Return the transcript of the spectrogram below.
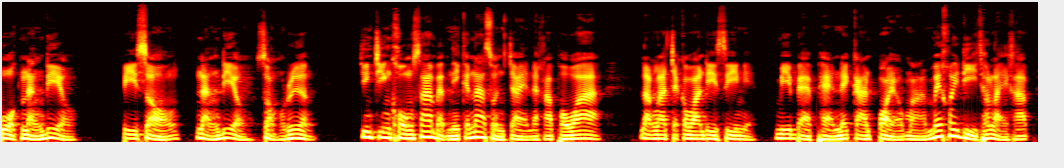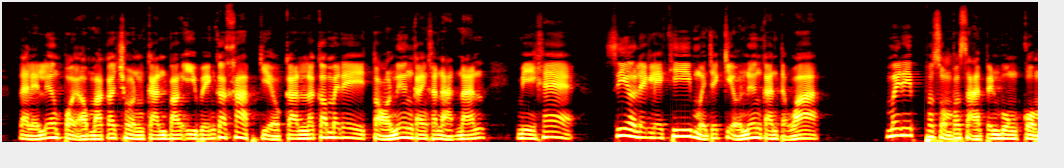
บวกหนังเดี่ยว ปี 2 หนังเดี่ยว 2 เรื่อง จริง ๆ โครงสร้างแบบนี้ก็น่าสนใจนะครับ เพราะว่าหลักๆจักรวาล DC เนี่ยมีแบบแผนในการปล่อยออกมาไม่ค่อยดีเท่าไหร่ครับ หลายๆเรื่องปล่อยออกมาก็ชนกัน บางอีเวนต์ก็คาบเกี่ยวกัน แล้วก็ไม่ได้ต่อเนื่องกันขนาดนั้น มีแค่ เสี้ยวเล็ก ๆ ที่เหมือนจะเกี่ยวเนื่องกัน แต่ว่าไม่ได้ผสมผสานเป็นวงกลม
